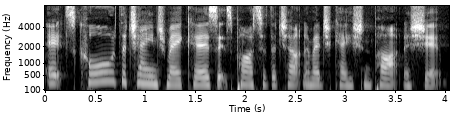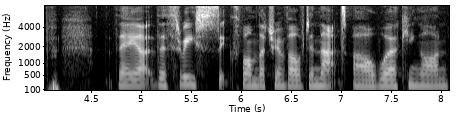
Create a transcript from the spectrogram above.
It's called the Changemakers. It's part of the Cheltenham Education Partnership. They are the three sixth form that are involved in that are working on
